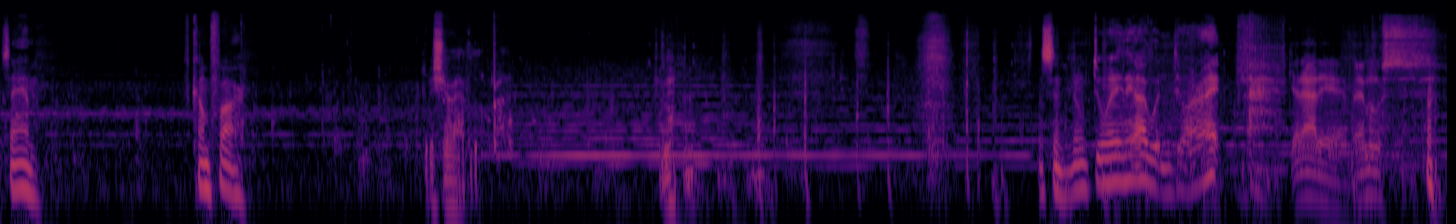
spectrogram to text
Sam, you've come far. We sure have, a little brother. Come here. Listen, you don't do anything I wouldn't do, all right? Get out of here. Vamos.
